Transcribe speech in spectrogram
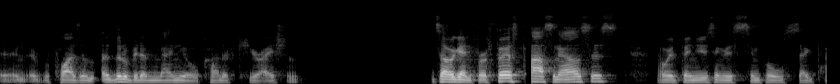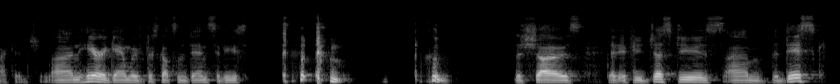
and it requires a, a, little bit of manual kind of curation. So again, for a first pass analysis, uh, we've been using this simple seg package. and here again, we've just got some densities that shows that if you just use um, the disk,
